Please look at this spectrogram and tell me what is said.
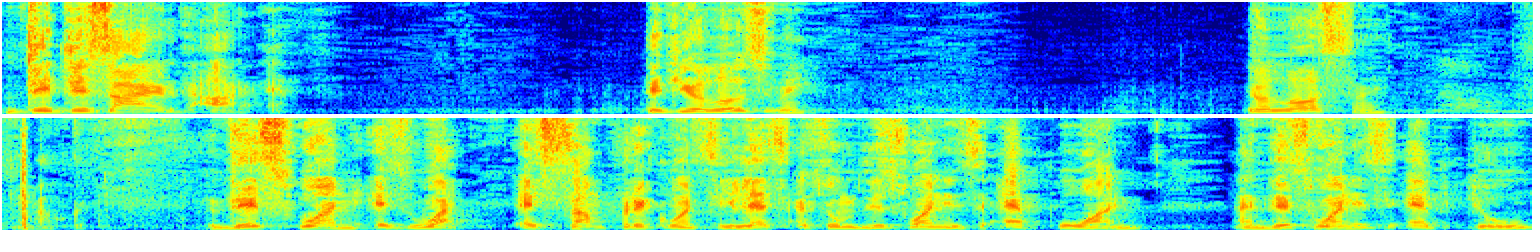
The desired RF. Did you lose me? You lost me? This one is what? It's some frequency. Let's assume this one is F1 and this one is F2.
